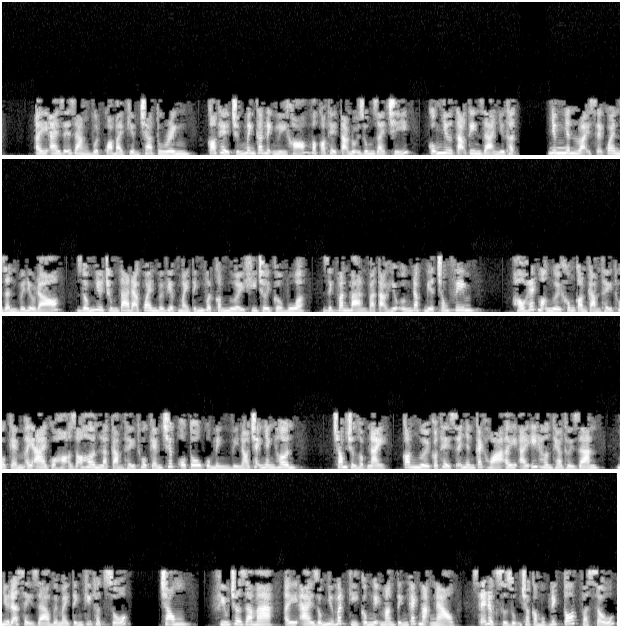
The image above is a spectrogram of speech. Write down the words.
AI dễ dàng vượt qua bài kiểm tra Turing, có thể chứng minh các định lý khó và có thể tạo nội dung giải trí, cũng như tạo tin giả như thật. Nhưng nhân loại sẽ quen dần với điều đó, giống như chúng ta đã quen với việc máy tính vượt con người khi chơi cờ vua, dịch văn bản và tạo hiệu ứng đặc biệt trong phim. Hầu hết mọi người không còn cảm thấy thua kém AI của họ rõ hơn là cảm thấy thua kém chiếc ô tô của mình vì nó chạy nhanh hơn. Trong trường hợp này, con người có thể sẽ nhân cách hóa AI ít hơn theo thời gian, như đã xảy ra với máy tính kỹ thuật số. Trong Futurama, AI giống như bất kỳ công nghệ mang tính cách mạng nào, sẽ được sử dụng cho cả mục đích tốt và xấu.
